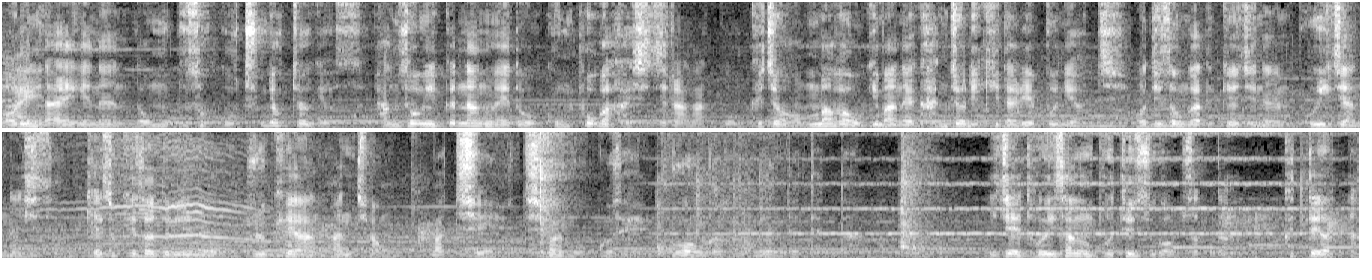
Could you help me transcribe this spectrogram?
어린 나에게는 너무 무섭고 충격적이었어. 방송이 끝난 후에도 공포가 가시질 않았고 그저 엄마가 오기만을 간절히 기다릴 뿐이었지. 어디선가 느껴지는 보이지 않는 시선. 계속해서 들리는 불쾌한 환청. 마치 집안 곳곳에 무언가가 있는 듯했다. 이제 더 이상은 버틸 수가 없었다. 그때였다.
